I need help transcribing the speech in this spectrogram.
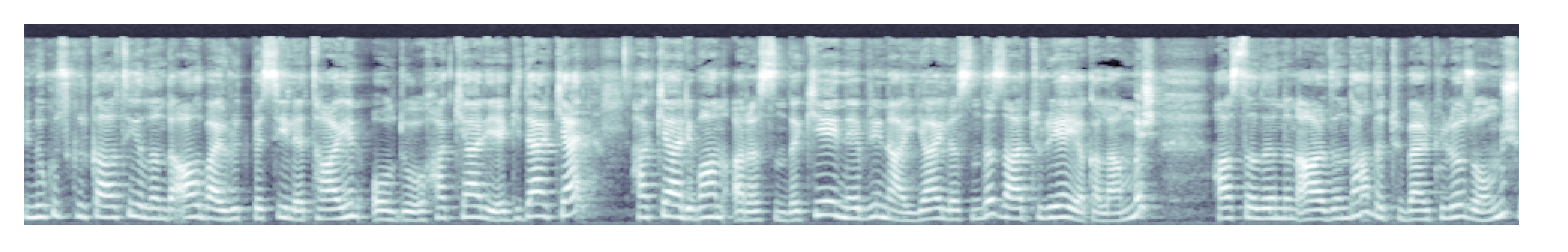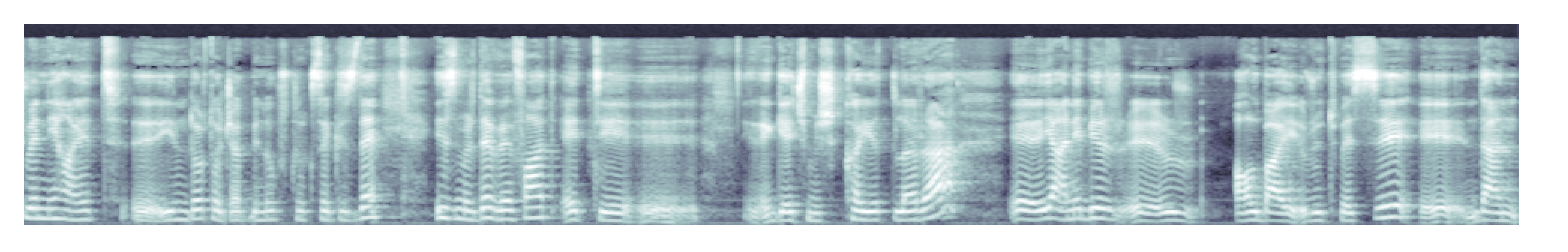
1946 yılında albay rütbesiyle tayin olduğu Hakkari'ye giderken Hakkari Van arasındaki Nebrinay yaylasında zatürreye yakalanmış. Hastalığının ardından da tüberküloz olmuş ve nihayet 24 e, Ocak 1948'de İzmir'de vefat ettiği e, geçmiş kayıtlara e, yani bir albay rütbesinden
